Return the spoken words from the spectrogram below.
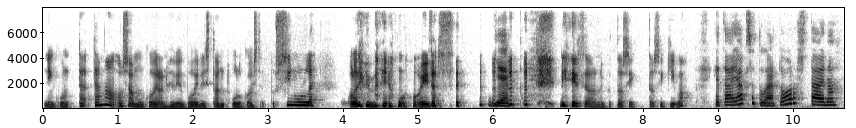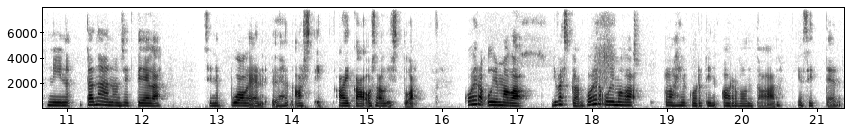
niin kuin, t- tämä osa mun koiran hyvinvoinnista on nyt ulkoistettu sinulle, ole hyvä ja hoida se. Jep. niin se on niin kuin tosi, tosi kiva. Ja tämä jakso tulee torstaina, niin tänään on sitten vielä sinne puoleen yöhön asti aikaa osallistua koirauimala, Jyväskylän koirauimala lahjakortin arvontaan ja sitten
